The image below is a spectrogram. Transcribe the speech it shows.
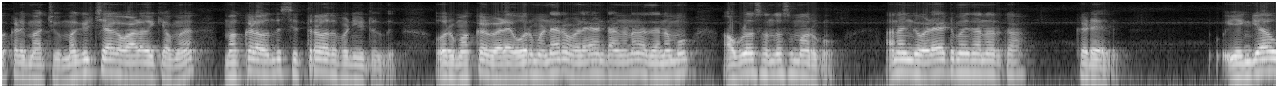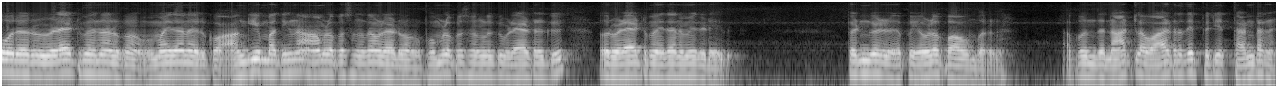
மக்களை மாற்றி மகிழ்ச்சியாக வாழ வைக்காமல் மக்களை வந்து சித்திரவதை பண்ணிக்கிட்டு இருக்குது. ஒரு மக்கள் விளையா ஒரு மணி நேரம் விளையாண்டாங்கன்னா தினமும் அவ்வளோ சந்தோஷமாக இருக்கும். ஆனால் இங்கே விளையாட்டு மைதானம் இருக்கா? கிடையாது. எங்கேயாவது ஒரு ஒரு விளையாட்டு மைதானம் இருக்கும் மைதானம் இருக்கும். அங்கேயும் பார்த்திங்கன்னா ஆம்பளை பசங்க தான் விளையாடுவாங்க. பொம்பளை பசங்களுக்கு விளையாடுறதுக்கு ஒரு விளையாட்டு மைதானமே கிடையாது. பெண்கள் அப்போ எவ்வளோ பாவம் பாருங்கள் அப்போ இந்த நாட்டில் வாழ்கிறதே பெரிய தண்டனை.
